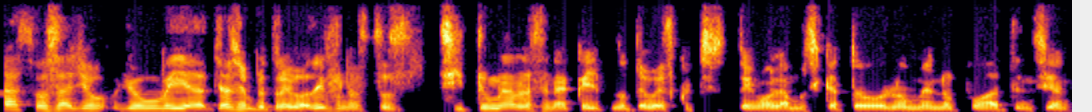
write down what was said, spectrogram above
las- o sea, yo, yo veía, yo siempre traigo audífonos, entonces si tú me hablas en la calle, no te voy a escuchar, tengo la música a todo volumen, no pongo atención,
